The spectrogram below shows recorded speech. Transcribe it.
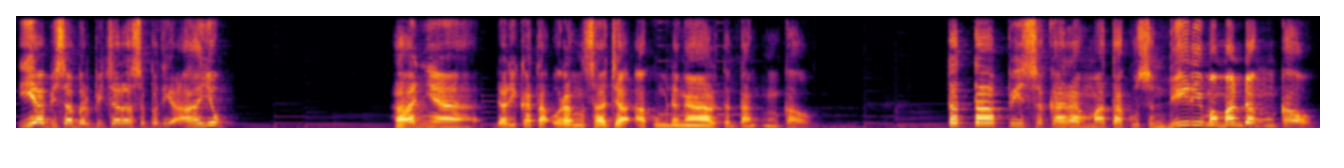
ia bisa berbicara seperti Ayub. Hanya dari kata orang saja aku mendengar tentang engkau. Tetapi sekarang mataku sendiri memandang engkau.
